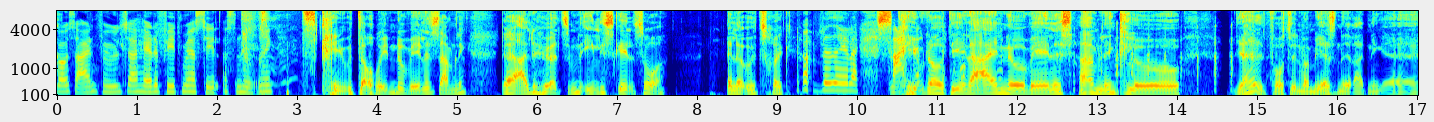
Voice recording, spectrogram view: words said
vores egen følelser og have det fedt med os selv og sådan noget. Ikke? Skriv dog en novellesamling. Det har jeg aldrig hørt som en egentlig skældsord eller udtryk. Jeg ved heller. Skriv dog din egen novellesamling, klog. Jeg havde forestillet mig mere sådan i retning af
